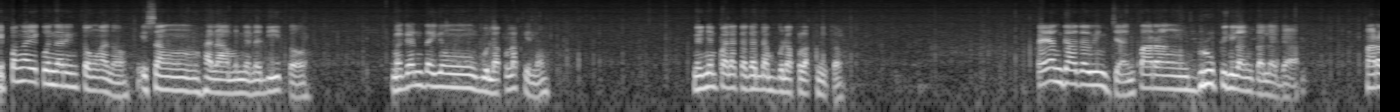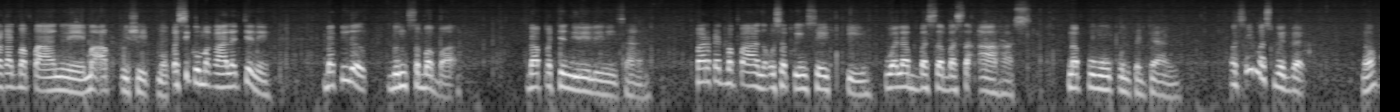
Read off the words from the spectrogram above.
Ipangay ko na rin tong ano, isang halaman nila dito. Maganda yung bulaklak, eh, no? Ganyan pala kagandang bulaklak nito. Kaya ang gagawin dyan, parang grouping lang talaga. Para kahit paano eh, ma-appreciate mo. Kasi kumakalat yan eh. But look, dun sa baba, dapat yan nililinisan. Para kahit paano, usapin safety, walang basta-basta ahas na pumupunta dyan. O same as with that, no?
